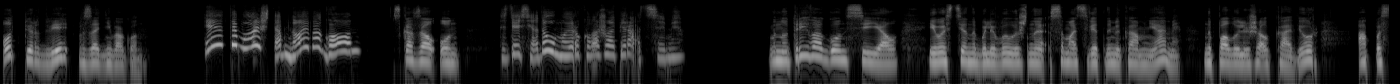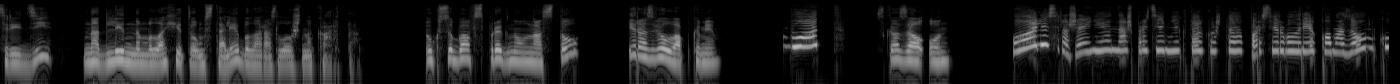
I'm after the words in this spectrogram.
отпер дверь в задний вагон. «Это мой штабной вагон», — сказал он. «Здесь я думаю и руковожу операциями». Внутри вагон сиял, его стены были выложены самоцветными камнями, на полу лежал ковер, а посреди, на длинном малахитовом столе, была разложена карта. Уксубав спрыгнул на стол и развел лапками. «Вот», — сказал он. «Поле сражения наш противник только что форсировал реку Амазонку,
